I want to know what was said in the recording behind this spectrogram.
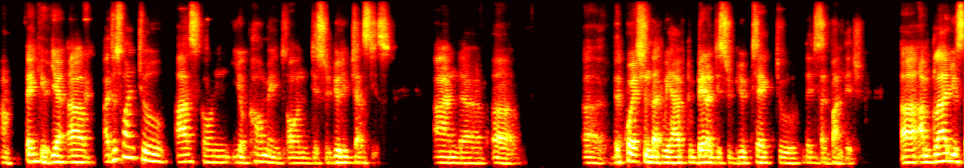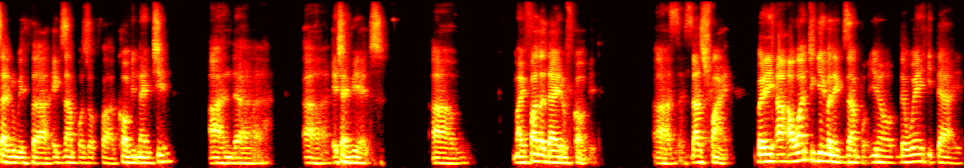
Uh, Thank you. Yeah, uh, I just want to ask on your comment on distributive justice. And uh, uh, uh, the question that we have to better distribute tech to the disadvantage. Uh, I'm glad you started with uh, examples of uh, COVID-19 and HIV AIDS. Um, my father died of COVID. That's fine. But I, I want to give an example, you know, the way he died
